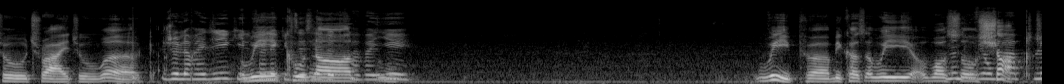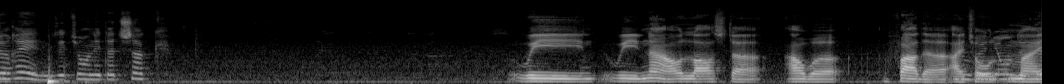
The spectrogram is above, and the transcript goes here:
to try to work. Je leur ai dit qu'il We fallait qu'ils could not de travailler. Weep uh, because we were Nous so pouvions pas shocked. pleurer, nous étions en état de choc. We we now lost uh, our father. I told my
